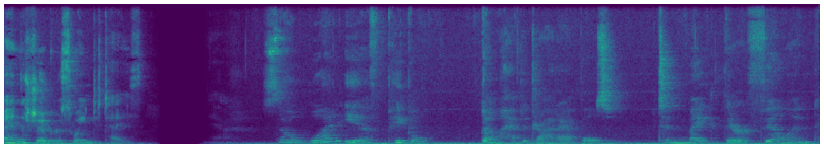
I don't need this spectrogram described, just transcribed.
and the sugar, sweetened to taste. Yeah. so, what if people don't have the dried apples to make their filling?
